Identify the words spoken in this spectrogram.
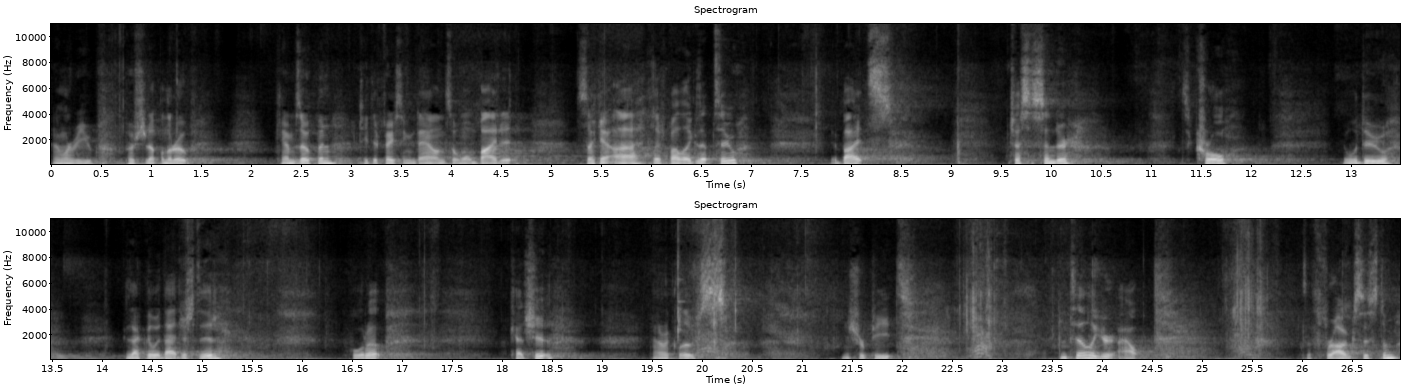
And whenever you push it up on the rope, cam's open, teeth are facing down so it won't bite it. Second, I lift my legs up too, it bites. Chest ascender, it's a Croll. It will do exactly what that just did. Pull it up, catch it, now we're close. Just repeat until you're out. It's a frog system.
